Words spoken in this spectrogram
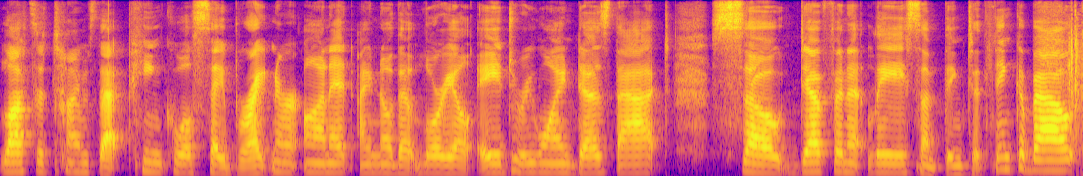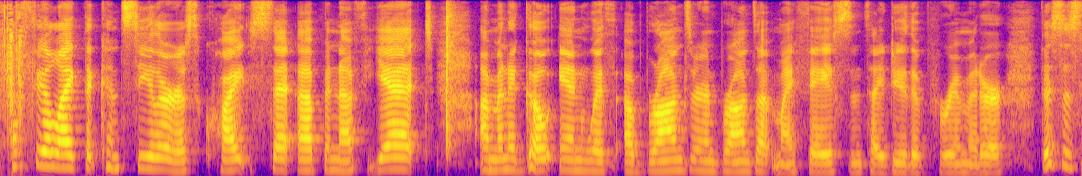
lots of times that pink will say brightener on it. I know that L'Oreal Age Rewind does that. So definitely something to think about. I feel like the concealer is quite set up enough yet. I'm going to go in with a bronzer and bronze up my face since I do the perimeter. This is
